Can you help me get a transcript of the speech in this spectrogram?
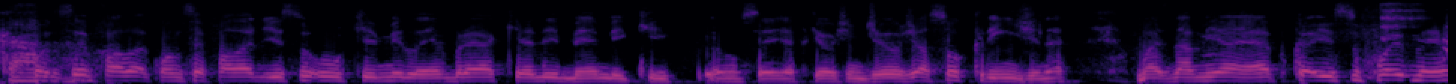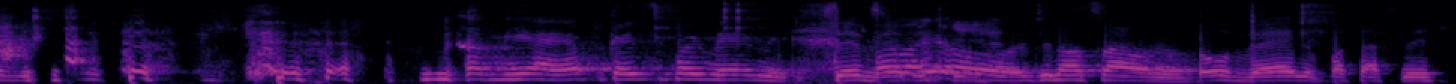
Quando você, fala, quando você fala disso, o que me lembra é aquele meme que eu não sei, é porque hoje em dia eu já sou cringe, né? Mas na minha época isso foi meme. na minha época isso foi meme. Você Fala aí, ô, é. dinossauro. Tô velho pra cacete.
